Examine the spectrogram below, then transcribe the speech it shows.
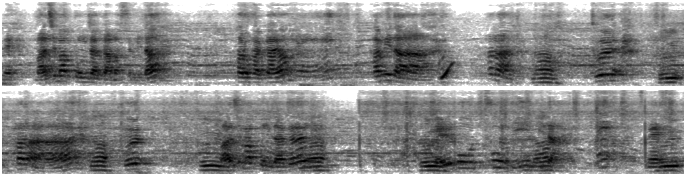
네 마지막 동작 남았습니다. 바로 갈까요? 갑니다. 하나, 하나, 둘, 둘, 하나, 하나, 둘. 둘, 마지막 동작은 하나, 둘, 엘보우 투 니입니다. 네, 둘,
